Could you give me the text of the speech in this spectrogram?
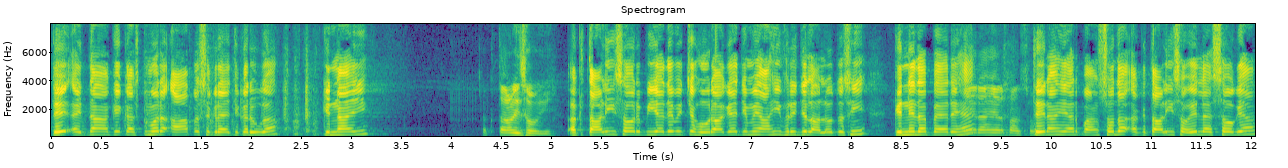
ਤੇ ਐਦਾਂ ਆ ਕੇ ਕਸਟਮਰ ਆਪ ਸਕ੍ਰੈਚ ਕਰੂਗਾ। ਕਿੰਨਾ ਹੈ ਜੀ? 4100 ਜੀ। 4100 ਰੁਪਈਆ ਦੇ ਵਿੱਚ ਹੋਰ ਆ ਗਿਆ ਜਿਵੇਂ ਆਹੀ ਫ੍ਰਿਜ ਲਾ ਲਓ ਤੁਸੀਂ ਕਿੰਨੇ ਦਾ ਪੈ ਰਿਹਾ? 13500 13500 ਦਾ 4100 ਇਹ ਲੈਸ ਹੋ ਗਿਆ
